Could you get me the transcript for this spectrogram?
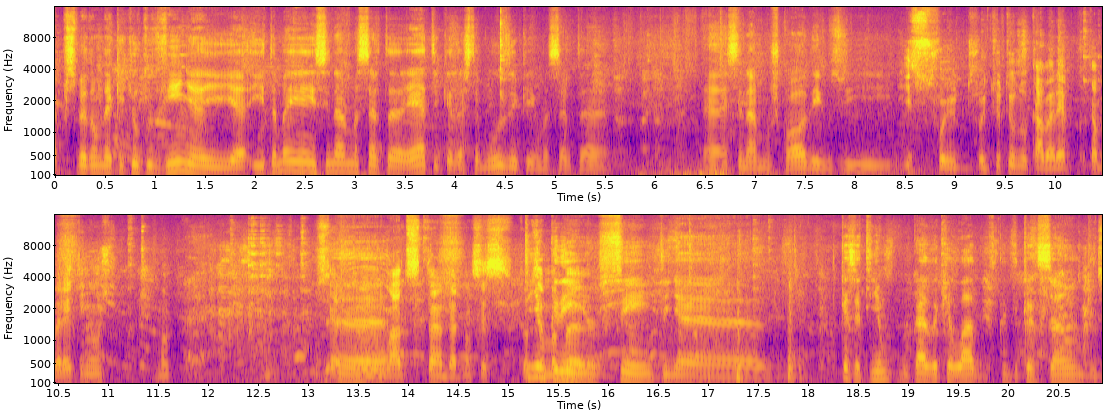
a perceber de onde é que aquilo tudo vinha e, a- e também a ensinar uma certa ética desta música e uma certa. A ensinar-me uns códigos e. Isso foi, foi útil no cabaré, porque o cabaré tinha uns. Uma, um certo lado standard. Não sei se Tinha um uma bocadinho, ba- sim, tinha. Quer dizer, tinha um bocado daquele lado de, de canção, de, de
